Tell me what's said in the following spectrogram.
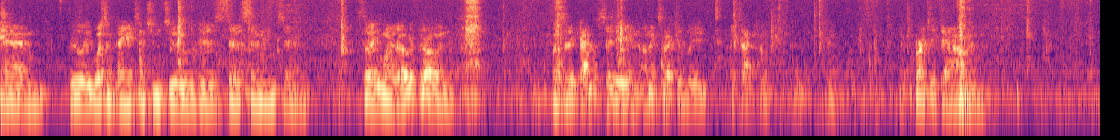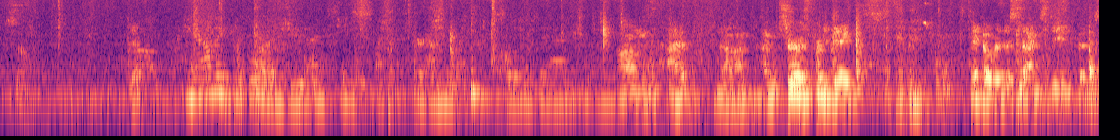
and really wasn't paying attention to his citizens and so he wanted to overthrow and went to the capital city and unexpectedly attacked them and, and burnt it down and so yeah. Do you know how many people are in Zhou Dynasty, like, or how many like soldiers they had um I have no I'm I'm sure it's pretty big to take over this dynasty because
